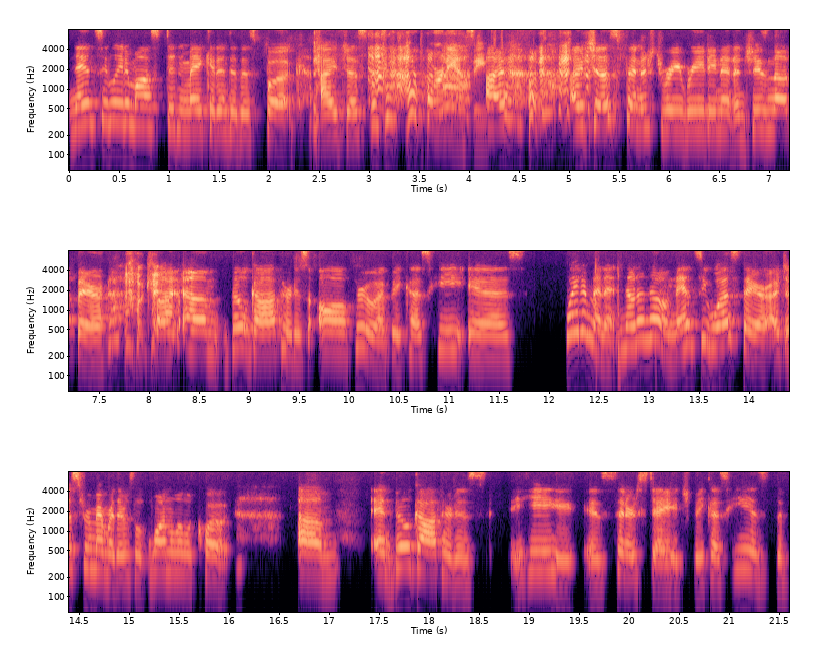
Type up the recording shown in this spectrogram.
Nancy DeMoss didn't make it into this book. I just poor Nancy. I, I, just finished rereading it, and she's not there. Okay. But um, Bill Gothard is all through it because he is. Wait a minute! No, no, no. Nancy was there. I just remember there was one little quote, um, and Bill Gothard is he is center stage because he is the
